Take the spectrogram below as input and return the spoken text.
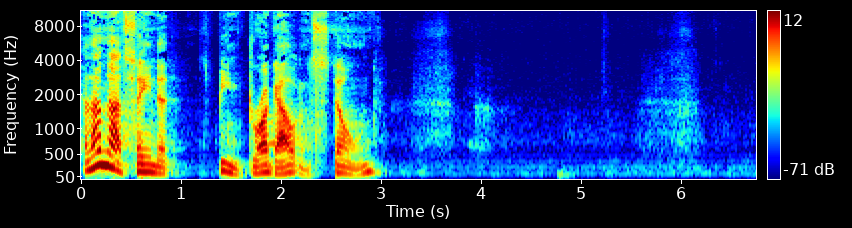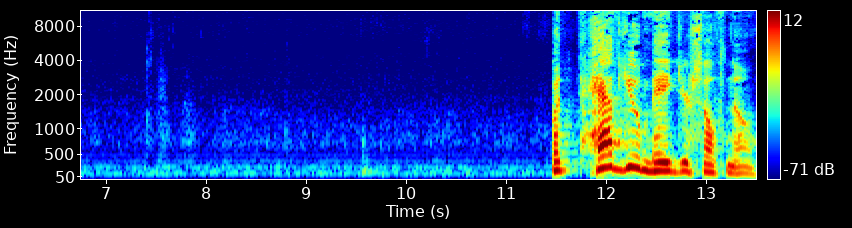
And I'm not saying that it's being drug out and stoned. But have you made yourself known?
